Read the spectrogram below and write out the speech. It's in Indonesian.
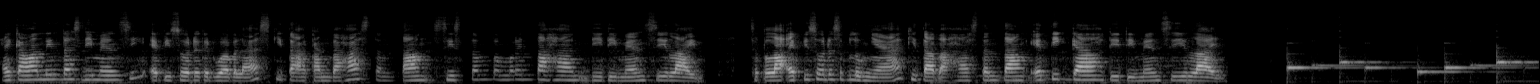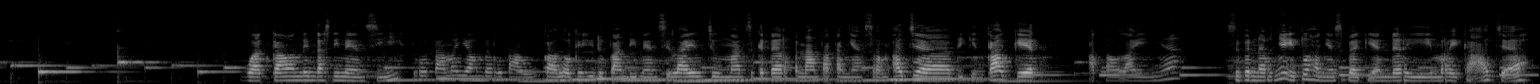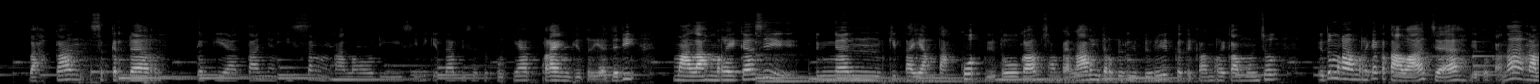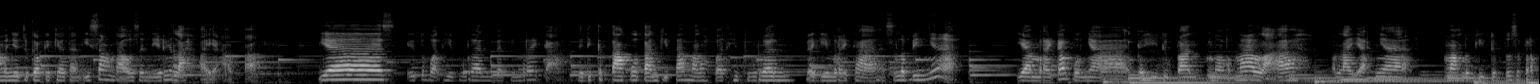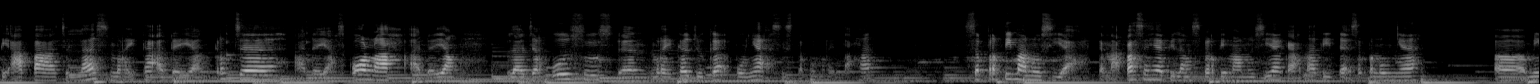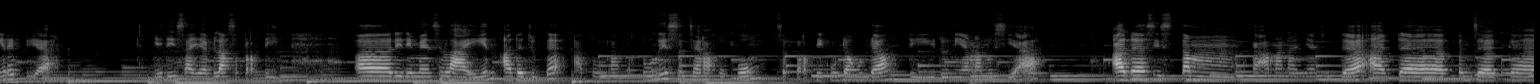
Hai kawan lintas dimensi, episode ke-12 kita akan bahas tentang sistem pemerintahan di dimensi lain. Setelah episode sebelumnya, kita bahas tentang etika di dimensi lain. Buat kawan lintas dimensi, terutama yang baru tahu kalau kehidupan dimensi lain cuma sekedar penampakannya serem aja, bikin kaget, atau lainnya, sebenarnya itu hanya sebagian dari mereka aja. Bahkan sekedar kegiatan yang iseng kalau di sini kita bisa sebutnya prank gitu ya. Jadi malah mereka sih dengan kita yang takut gitu kan sampai lari terbirit-birit ketika mereka muncul itu malah mereka ketawa aja gitu. Karena namanya juga kegiatan iseng tahu sendirilah kayak apa. Yes, itu buat hiburan bagi mereka. Jadi ketakutan kita malah buat hiburan bagi mereka. Selebihnya ya mereka punya kehidupan normal lah layaknya makhluk hidup itu seperti apa. Jelas mereka ada yang kerja ada yang sekolah ada yang belajar khusus dan mereka juga punya sistem pemerintahan seperti manusia. Kenapa saya bilang seperti manusia? Karena tidak sepenuhnya uh, mirip ya. Jadi saya bilang seperti uh, di dimensi lain ada juga aturan tertulis secara hukum seperti undang-undang di dunia manusia. Ada sistem keamanannya juga ada penjaga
